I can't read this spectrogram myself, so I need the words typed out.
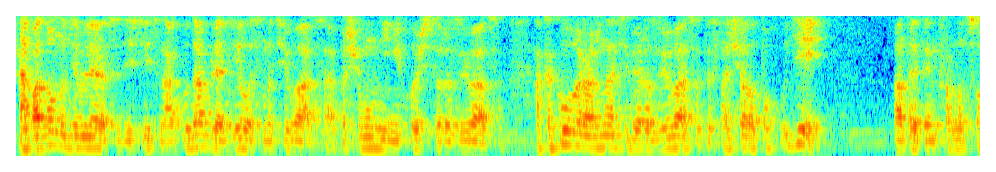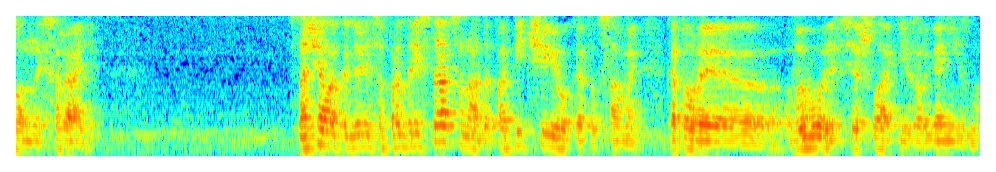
А потом удивляются, действительно, а куда, блядь, делась мотивация? А почему мне не хочется развиваться? А какого рожна тебе развиваться? Ты сначала похудей от этой информационной срани. Сначала, как говорится, продрестаться надо, попить чаек этот самый, который э, выводит все шлаки из организма.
